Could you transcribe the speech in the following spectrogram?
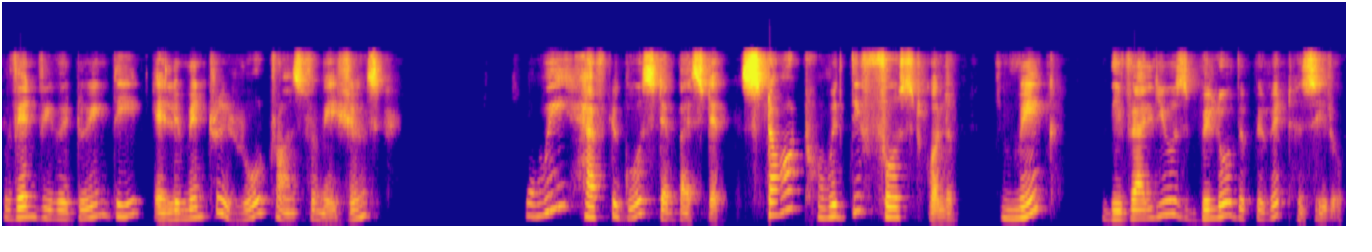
when we were doing the elementary row transformations, we have to go step by step. Start with the first column. Make the values below the pivot 0.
